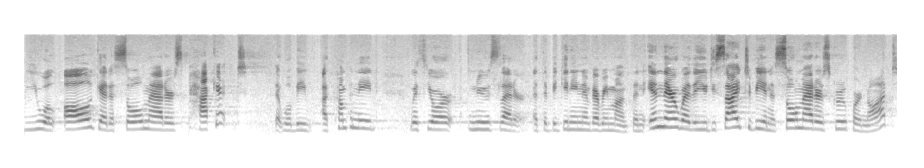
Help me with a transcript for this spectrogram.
you will all get a Soul Matters packet that will be accompanied with your newsletter at the beginning of every month. And in there, whether you decide to be in a Soul Matters group or not,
